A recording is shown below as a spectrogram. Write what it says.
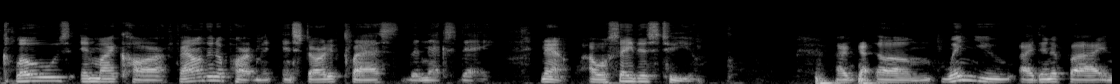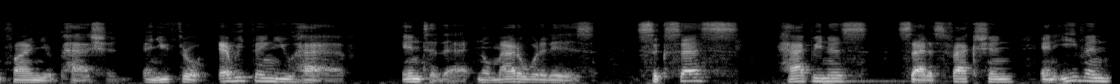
clothes in my car, found an apartment, and started class the next day. Now, I will say this to you. Got, um, when you identify and find your passion and you throw everything you have into that, no matter what it is, success, happiness, satisfaction, and even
